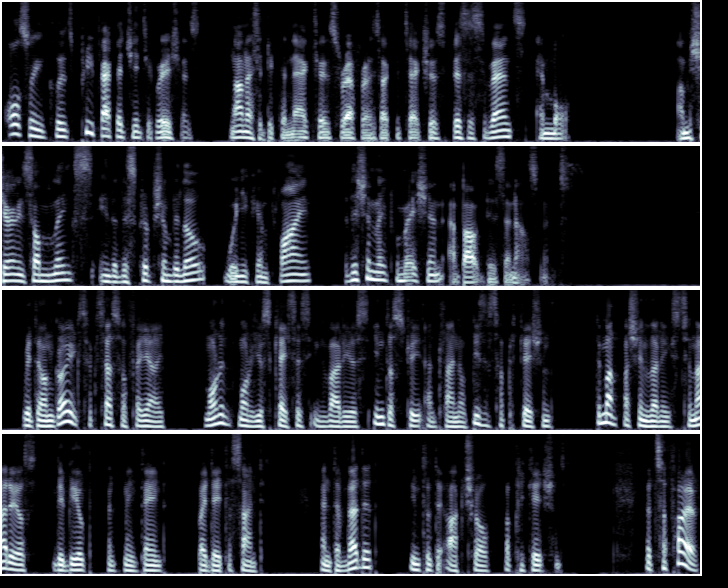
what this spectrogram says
also includes prepackaged integrations, non-SAP connectors, reference architectures, business events, and more. I'm sharing some links in the description below where you can find additional information about these announcements. With the ongoing success of AI, more and more use cases in various industry and line of business applications demand machine learning scenarios be built and maintained by data scientists and embedded into the actual applications. At Sapphire,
